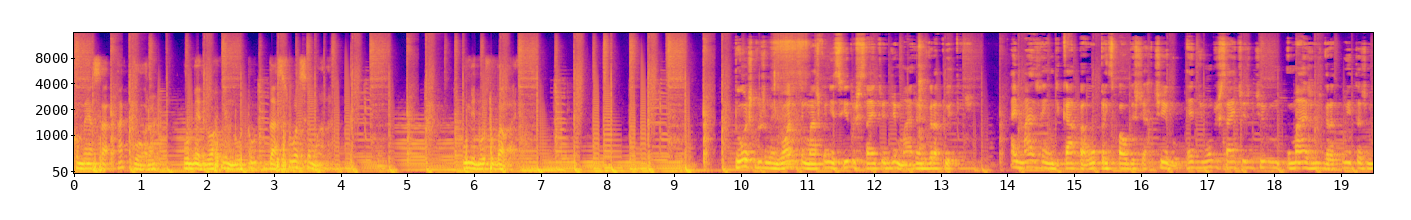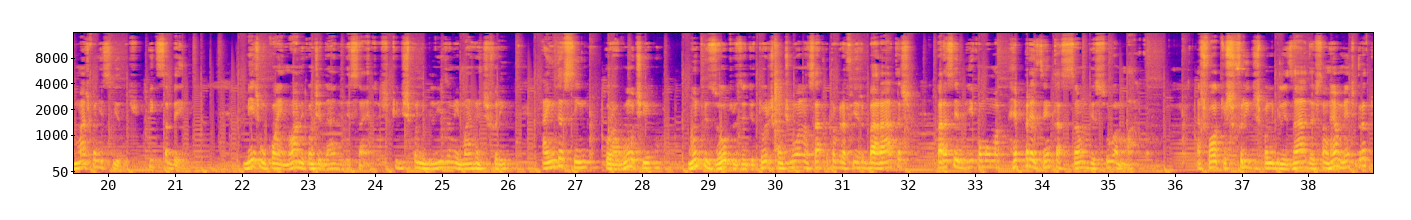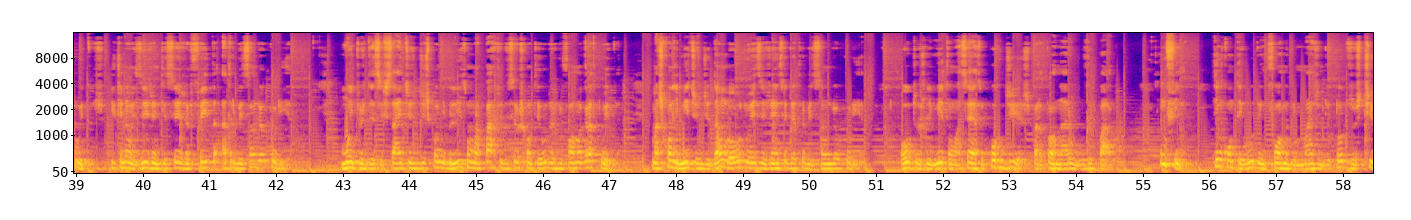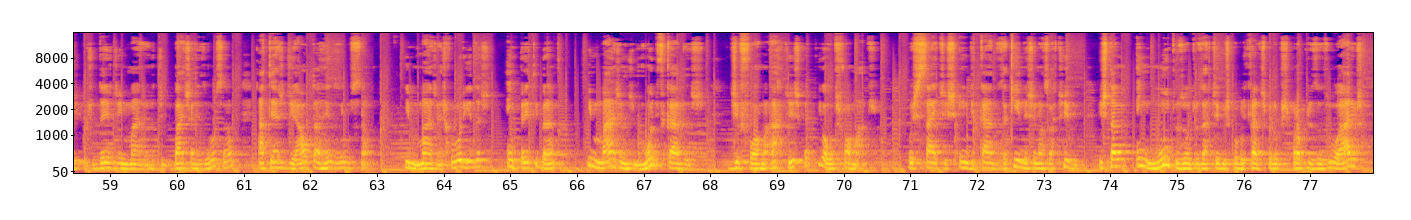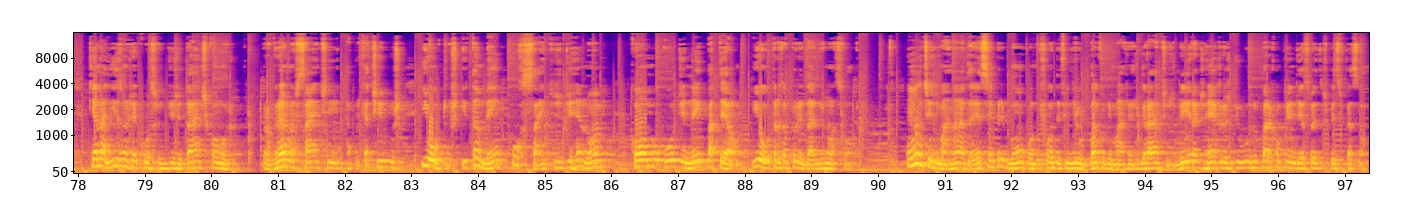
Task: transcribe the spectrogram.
Começa agora o melhor minuto da sua semana. O Minuto Balaio. Dois dos melhores e mais conhecidos sites de imagens gratuitas. A imagem de capa ou principal deste artigo é de um dos sites de imagens gratuitas mais conhecidos, Pixabay. Mesmo com a enorme quantidade de sites que disponibilizam imagens free, ainda assim, por algum motivo, Muitos outros editores continuam a lançar fotografias baratas para servir como uma representação de sua marca. As fotos free disponibilizadas são realmente gratuitas e que não exigem que seja feita atribuição de autoria. Muitos desses sites disponibilizam uma parte de seus conteúdos de forma gratuita, mas com limites de download ou exigência de atribuição de autoria. Outros limitam o acesso por dias para tornar o uso pago. Enfim, tem conteúdo em forma de imagem de todos os tipos, desde imagens de baixa resolução até as de alta resolução, imagens coloridas em preto e branco, imagens modificadas de forma artística e outros formatos. Os sites indicados aqui neste nosso artigo estão em muitos outros artigos publicados pelos próprios usuários que analisam os recursos digitais como programas, sites, aplicativos e outros, e também por sites de renome como o Dinei Patel e outras autoridades no assunto. Antes de mais nada, é sempre bom, quando for definir o banco de imagens grátis, ler as regras de uso para compreender suas especificações.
